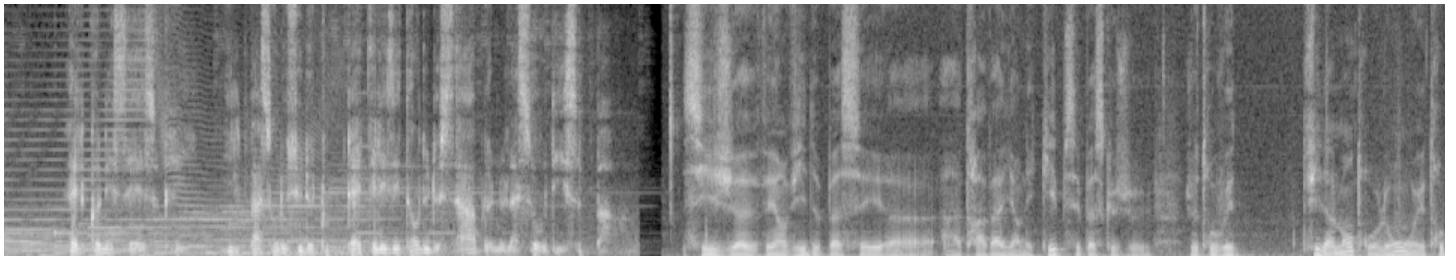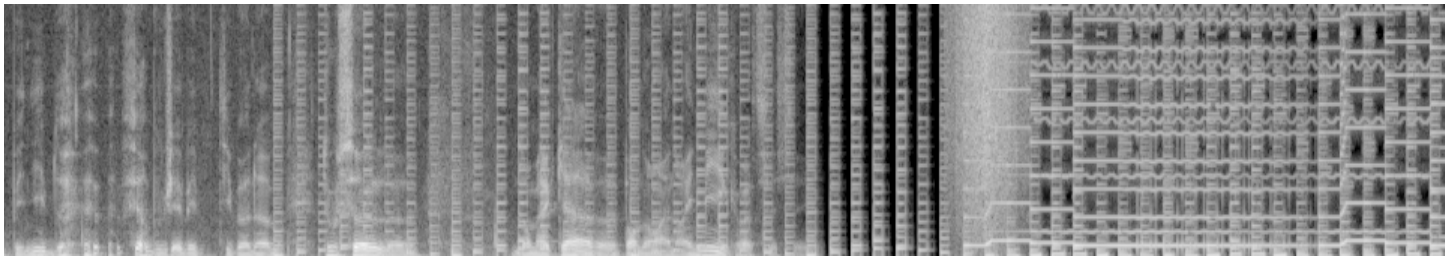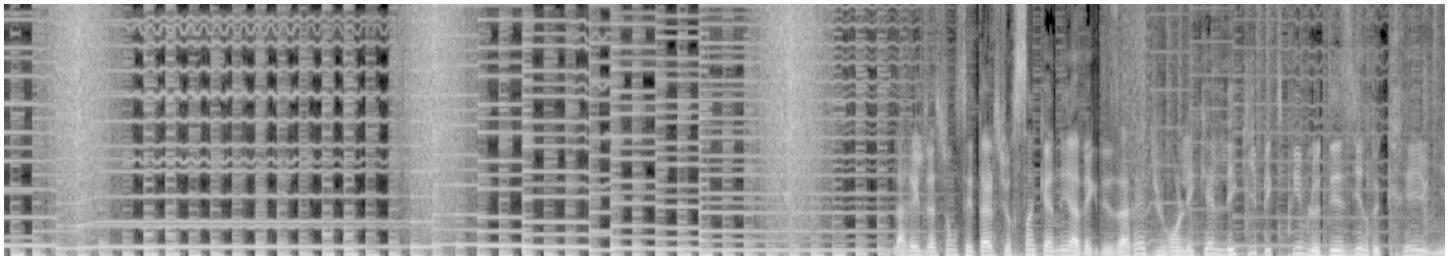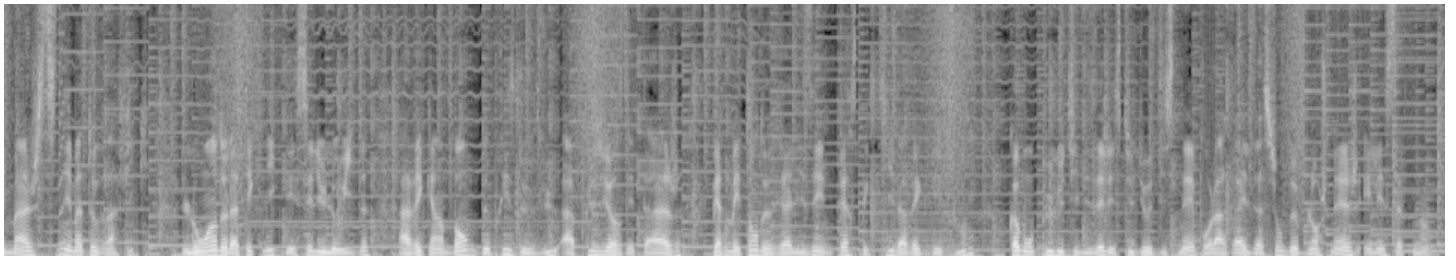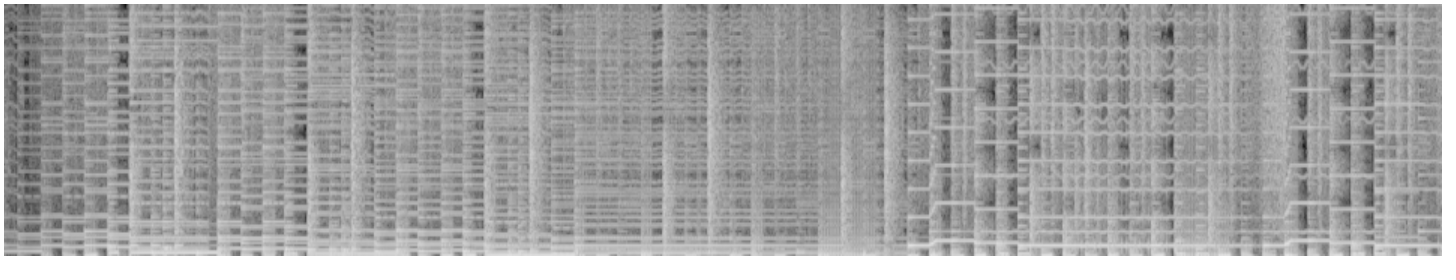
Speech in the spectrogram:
Elle connaissait ce cri. Il passe au-dessus de toute tête et les étendues de sable ne l'assourdissent pas. Si j'avais envie de passer à, un travail en équipe, c'est parce que je, je trouvais finalement trop long et trop pénible de faire bouger mes petits bonhommes tout seul euh, dans ma cave pendant un an et demi. La réalisation s'étale sur 5 années avec des arrêts durant lesquels l'équipe exprime le désir de créer une image cinématographique loin de la technique des celluloïdes, avec un bande de prise de vue à plusieurs étages, permettant de réaliser une perspective avec des flous, comme ont pu l'utiliser les studios Disney pour la réalisation de Blanche-Neige et les Sept Nains.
